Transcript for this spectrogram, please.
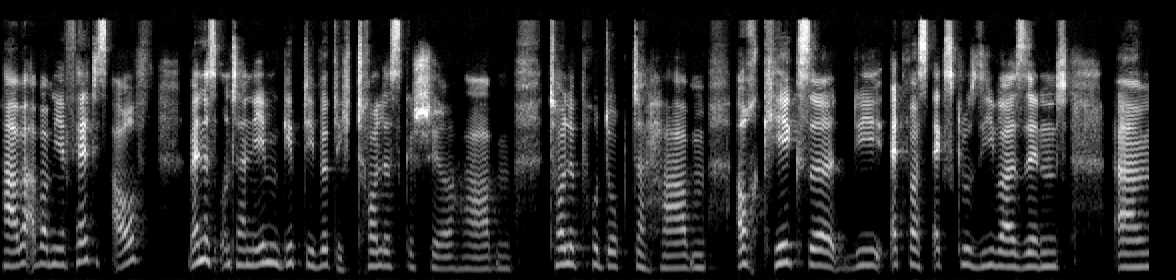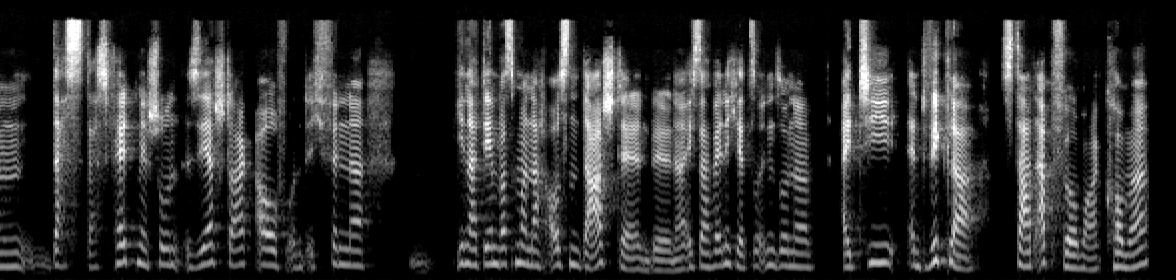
habe, aber mir fällt es auf, wenn es Unternehmen gibt, die wirklich tolles Geschirr haben, tolle Produkte haben, auch Kekse, die etwas exklusiver sind. Ähm, das, das fällt mir schon sehr stark auf und ich finde, je nachdem, was man nach außen darstellen will. Ne? Ich sage, wenn ich jetzt so in so eine IT-Entwickler Start-up-Firma komme,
